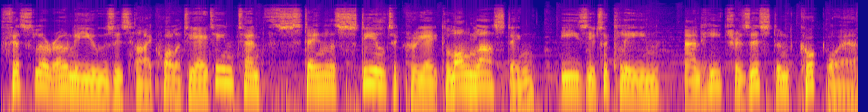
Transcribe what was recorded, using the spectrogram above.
Fissler only uses high-quality 18 tenths stainless steel to create long-lasting, easy-to-clean, and heat-resistant cookware.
